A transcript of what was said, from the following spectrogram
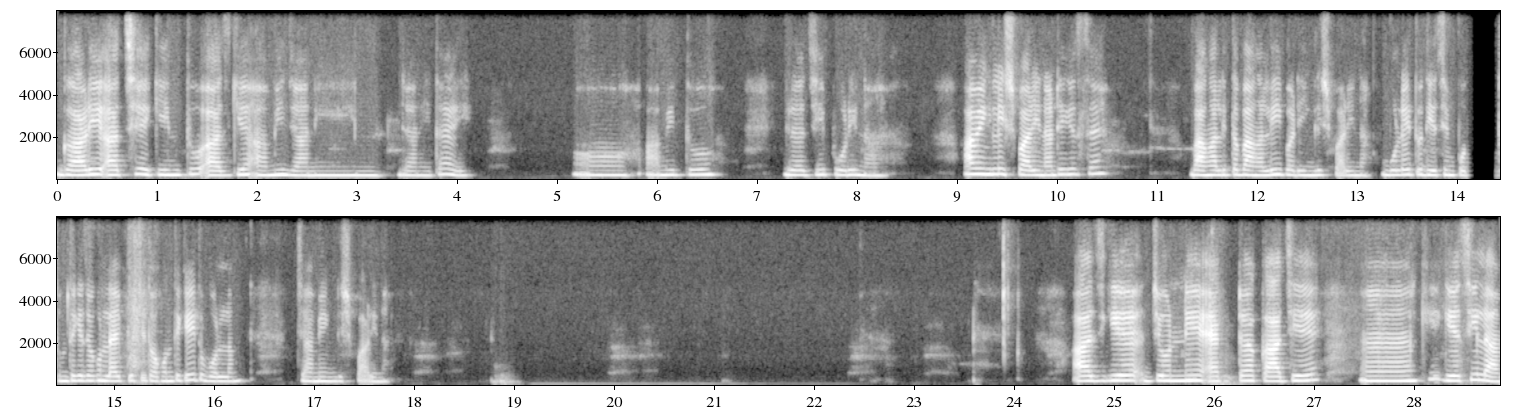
গাড়ি আছে কিন্তু আজকে আমি জানি জানি তাই? আমি তো ইংরাজি পড়ি না। আমি ইংলিশ পারি না, ঠিক আছে? বাঙালি তো বাঙালিই পারি ইংলিশ পারি না। বলেই তো দিয়েছি প্রথম থেকে যখন লাইভ করছি তখন থেকেই তো বললাম যে আমি ইংলিশ পারি না। আজকে জন্যে একটা কাজে কি গেছিলাম?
